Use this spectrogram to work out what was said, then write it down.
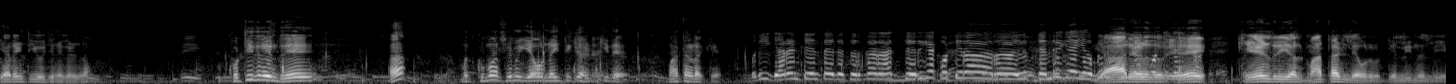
ಗ್ಯಾರಂಟಿ ಯೋಜನೆಗಳನ್ನ? ಕೊಟ್ಟಿದ್ರೇನ್ರಿ? ಹಾ? ಮತ್ತು ಕುಮಾರಸ್ವಾಮಿಗೆ ಯಾವ ನೈತಿಕ ಹಕ್ಕಿದೆ ಮಾತಾಡಕ್ಕೆ? ಬರೀ ಗ್ಯಾರಂಟಿ ಅಂತ ಇದೆ ಸರ್ಕಾರ. ತೆರಿಗೆ ಕೊಟ್ಟಿರೋ ಜನರಿಗೆ ಯಾರು ಹೇಳಿದ್ರು? ಏ ಕೇಳ್ರಿ ಅಲ್ಲಿ ಮಾತಾಡಲಿ ಅವರು ಡೆಲ್ಲಿನಲ್ಲಿ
